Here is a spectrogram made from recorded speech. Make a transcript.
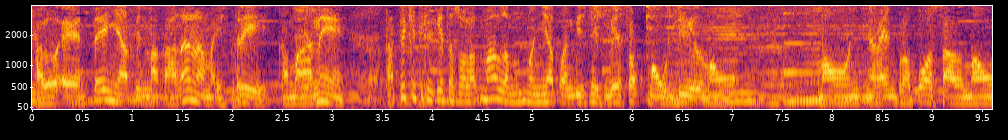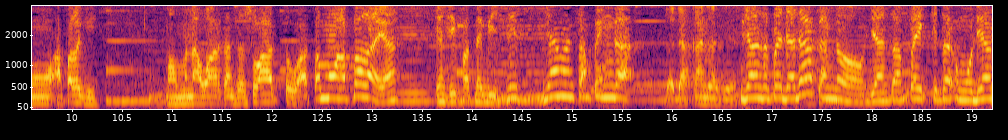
Kalau ente nyiapin makanan sama istri, sama aneh. Tapi ketika kita sholat malam menyiapkan bisnis besok mau deal, mau mau nyerahin proposal, mau apa lagi? Mau menawarkan sesuatu atau mau apalah ya yang sifatnya bisnis, jangan sampai enggak. Dadakan lagi ya. Jangan sampai dadakan dong. Jangan sampai kita kemudian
